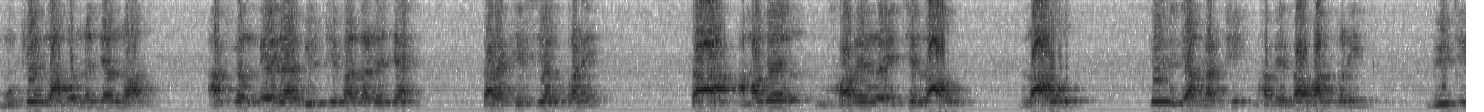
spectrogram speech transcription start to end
মুখের লাবণ্যের জন্য আজকাল মেয়েরা বিউটি পার্লারে যায়, তারা ফেসিয়াল করে। তা আমাদের ঘরে রয়েছে লাউ। লাউ লাউকে যদি আমরা ঠিকভাবে ব্যবহার করি বিউটি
